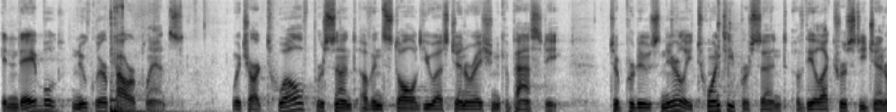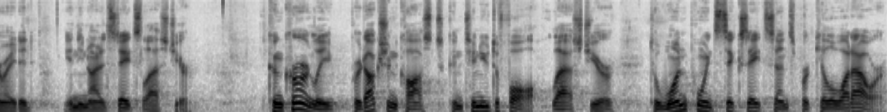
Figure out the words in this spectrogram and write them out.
It enabled nuclear power plants, which are 12 percent of installed U.S. generation capacity, to produce nearly 20 percent of the electricity generated in the United States last year. Concurrently, production costs continued to fall last year to 1.68 cents per kilowatt hour,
